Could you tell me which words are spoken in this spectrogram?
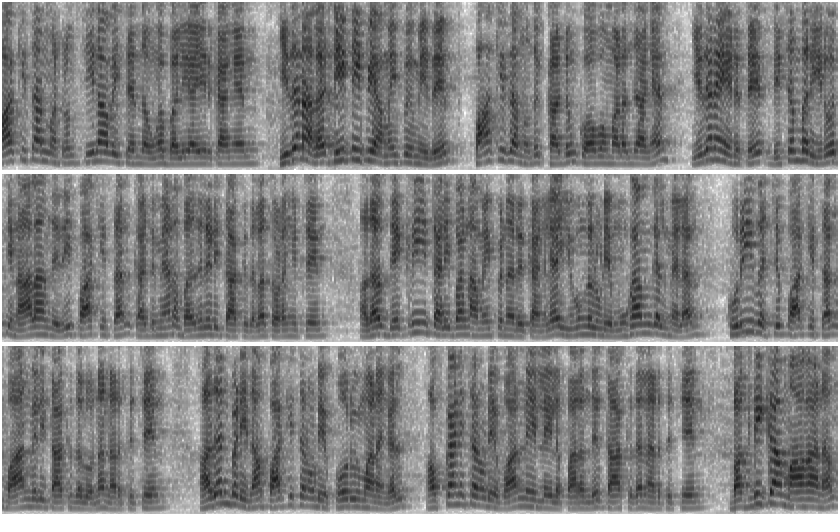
பாகிஸ்தான் மற்றும் சீனாவை சேர்ந்தவங்க பலியாயிருக்காங்க. இதனால டிடிபி அமைப்பு மீது பாகிஸ்தான் வந்து கடும் கோபம் அடைஞ்சாங்க. இதனை அடுத்து டிசம்பர் இருபத்தி நாலாம் தேதி பாகிஸ்தான் கடுமையான பதிலடி தாக்குதலை தொடங்குச்சு. அதாவது தெக்ரி தலிபான் அமைப்பினர் இருக்காங்களே இவங்களுடைய முகாம்கள் மேலே குறி வச்சு பாகிஸ்தான் வான்வெளி தாக்குதல் ஒன்று நடத்துச்சு. அதன்படி தான் பாகிஸ்தானுடைய போர் விமானங்கள் ஆப்கானிஸ்தானுடைய வான்வெளி எல்லையில் பறந்து தாக்குதல் நடத்துச்சு. பக்டிகா மாகாணம்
